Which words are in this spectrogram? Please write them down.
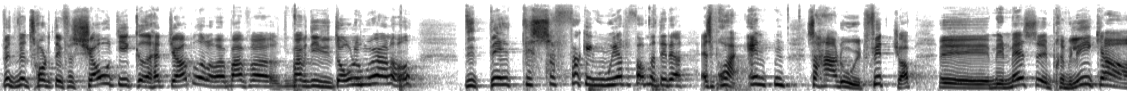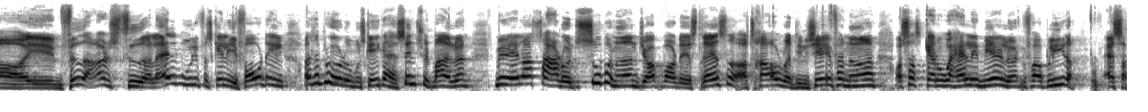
hvad, hvad tror du, det er for sjovt, de ikke gider have jobbet, eller hvad? Bare, for, bare fordi de er dårlige humør, eller hvad? Det, det, det er så fucking weird for mig, det der. Altså prøv at enten så har du et fedt job øh, med en masse privilegier og øh, fed arbejdstid eller alle mulige forskellige fordele, og så behøver du måske ikke at have sindssygt meget løn, men ellers så har du et super nederen job, hvor det er stresset og travlt, og din chef er nederen, og så skal du have lidt mere i løn for at blive der. Altså,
